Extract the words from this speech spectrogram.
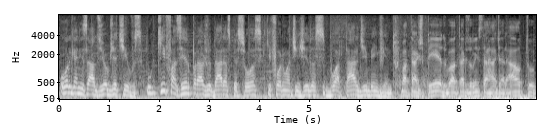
organizados e objetivos, o que fazer para ajudar as pessoas que foram atingidas? Boa tarde e bem-vindo. Boa tarde, Pedro. Boa tarde, ouvintes da Rádio Arauto.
